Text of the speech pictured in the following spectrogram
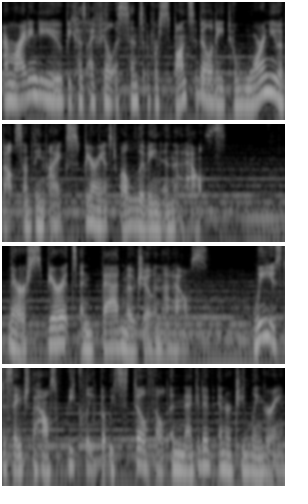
I'm writing to you because I feel a sense of responsibility to warn you about something I experienced while living in that house. There are spirits and bad mojo in that house. We used to sage the house weekly, but we still felt a negative energy lingering.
